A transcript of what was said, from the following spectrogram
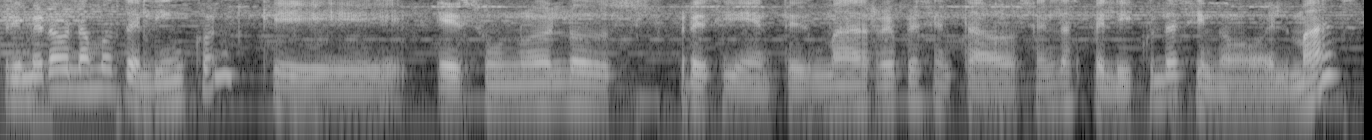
Primero hablamos de Lincoln, que es uno de los presidentes más representados en las películas, si no el más.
